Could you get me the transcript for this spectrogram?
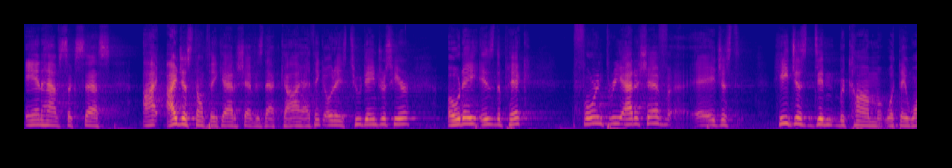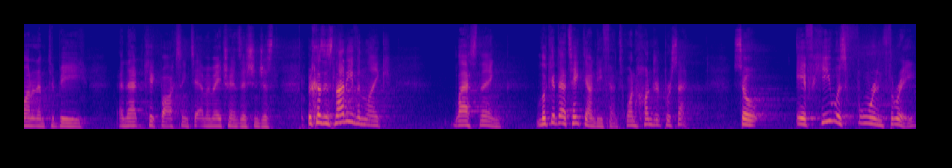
and have success. I, I just don't think Adashev is that guy. I think Ode is too dangerous here. Ode is the pick. Four and three Adashev, it eh, just he just didn't become what they wanted him to be. And that kickboxing to MMA transition just because it's not even like last thing. Look at that takedown defense, 100%. So if he was four and three,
